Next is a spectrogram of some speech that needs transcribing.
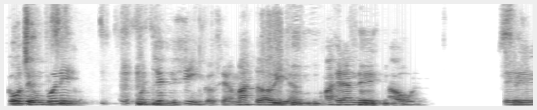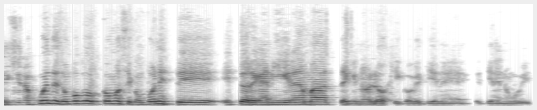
¿Cómo se compone? 85, o sea, más todavía, más grande aún. Eh, que nos cuentes un poco cómo se compone este, este organigrama tecnológico que tiene, que tiene Nubi.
